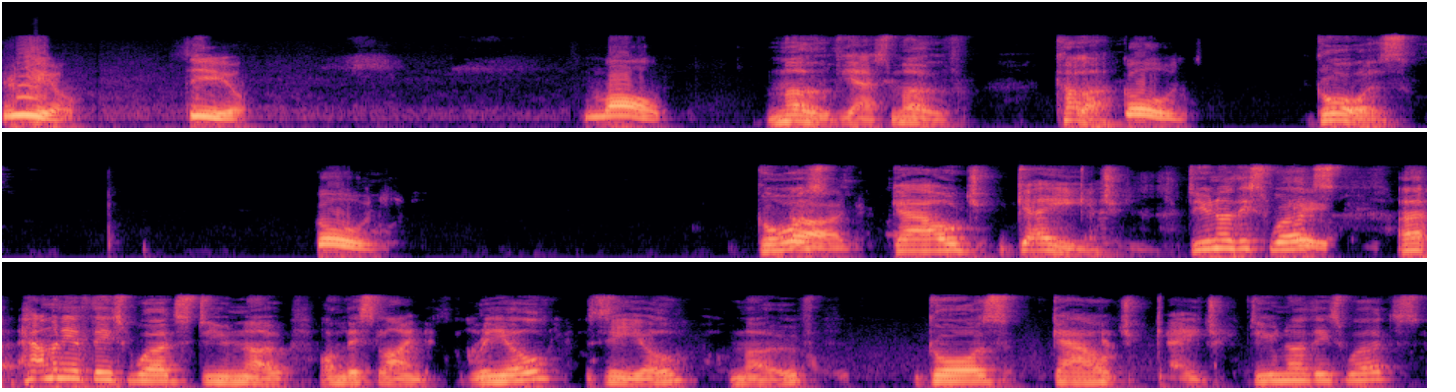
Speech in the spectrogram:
Real. Seal. Mauve. Mauve, yes, mauve. Color, Gold. gauze, Gold. gauze, Gauge. gouge, gauge. Do you know these words? Uh, how many of these words do you know on this line? Real, zeal, mauve, gauze, gouge, gauge. Do you know these words?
